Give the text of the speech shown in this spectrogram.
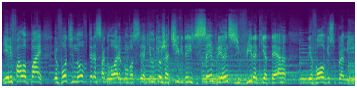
E ele fala ao Pai: Eu vou de novo ter essa glória com você. Aquilo que eu já tive desde sempre, antes de vir aqui à terra, devolve isso para mim.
